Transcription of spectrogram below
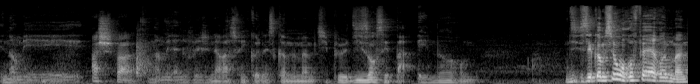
et non mais Ah, je sais pas. non mais la nouvelle génération ils connaissent quand même un petit peu. 10 ans c'est pas énorme. C'est comme si on refait Iron Man.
